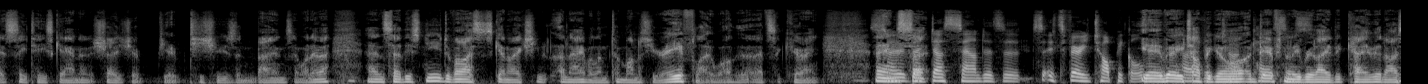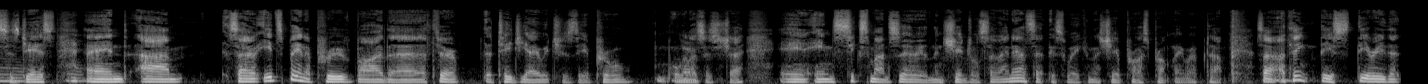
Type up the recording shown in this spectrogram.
a CT scan and it shows your, your tissues and bones and whatever. And so this new device is going to actually enable them to monitor your airflow while that's occurring. So, And that does sound as a, it's, very topical. yeah, very topical, definitely cases. related to COVID, I suggest. And um, so it's been approved by the thera- the TGA, which is the approval organisation, in, in six months earlier than scheduled. So they announced that this week, and the share price promptly whipped up. So I think this theory that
